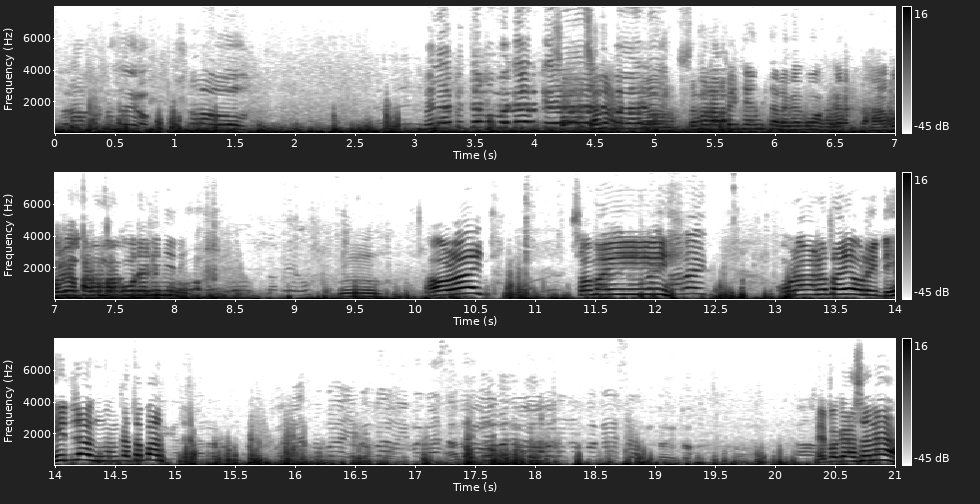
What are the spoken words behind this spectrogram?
Malapit na sa'yo. Oo. Malapit na kumagat kaya Sa, sa, sa malapit yan talaga kung kagat. Habol na, parang barakuda din yan eh. Mm. Alright. So may unang ano tayo, red head lang ang katapat. Ba na? Ito, ito. May pag-asa na.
